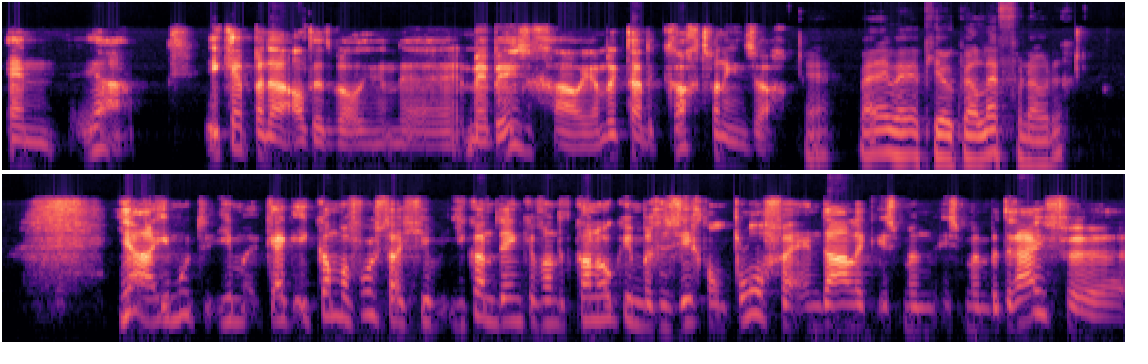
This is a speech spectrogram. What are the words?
En ja, ik heb me daar altijd wel in, mee bezig gehouden, omdat ik daar de kracht van in zag. Ja, maar daar heb je ook wel lef voor nodig? Ja, je moet. Kijk, ik kan me voorstellen, als je, je kan denken van het kan ook in mijn gezicht ontploffen. En dadelijk is mijn, is mijn bedrijf uh,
